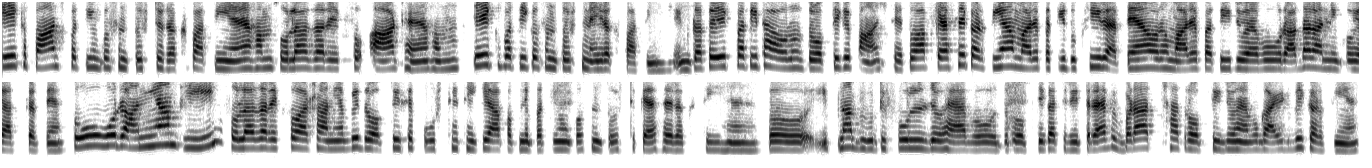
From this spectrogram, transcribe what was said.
एक पाँच पतियों को संतुष्ट रख पाती हैं। हम सोलह हज़ार एक सौ आठ है, हम एक पति को संतुष्ट नहीं रख पाती। इनका तो एक पति था और द्रौपदी के पाँच थे। तो आप कैसे करती हैं? हमारे पति दुखी रहते हैं और हमारे पति जो है वो राधा रानी को याद करते हैं। तो वो रानियाँ भी, सोलह हज़ार एक सौ आठ रानियाँ भी द्रौपदी से पूछती थी कि आप अपने पतियों को संतुष्ट कैसे रखती हैं। तो इतना ब्यूटीफुल जो है वो द्रौपदी का चरित्र है, बड़ा अच्छा द्रौपदी जो है वो गाइड भी करती हैं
